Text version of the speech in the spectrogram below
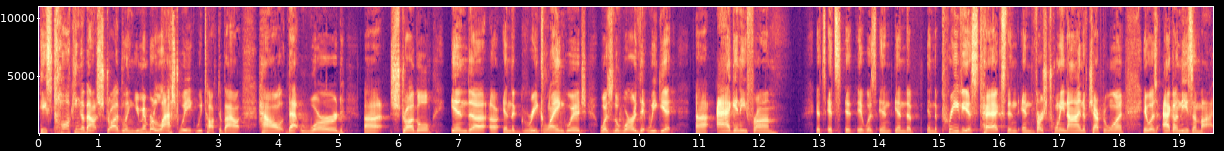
He's talking about struggling. You remember last week we talked about how that word uh, struggle in the, uh, in the Greek language was the word that we get uh, agony from? It's, it's, it, it was in, in, the, in the previous text, in, in verse 29 of chapter 1, it was agonizomai.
